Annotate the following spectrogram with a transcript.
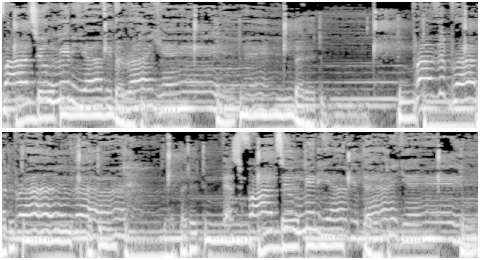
Far too many of you crying. Brother, brother, brother. There's far too many of you dying.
